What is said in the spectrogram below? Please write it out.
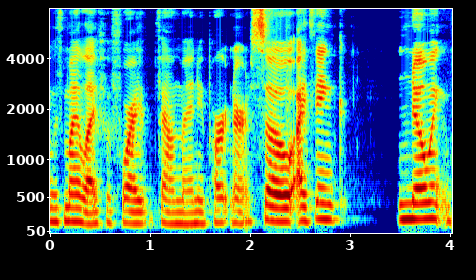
with my life before I found my new partner. So I think knowing,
